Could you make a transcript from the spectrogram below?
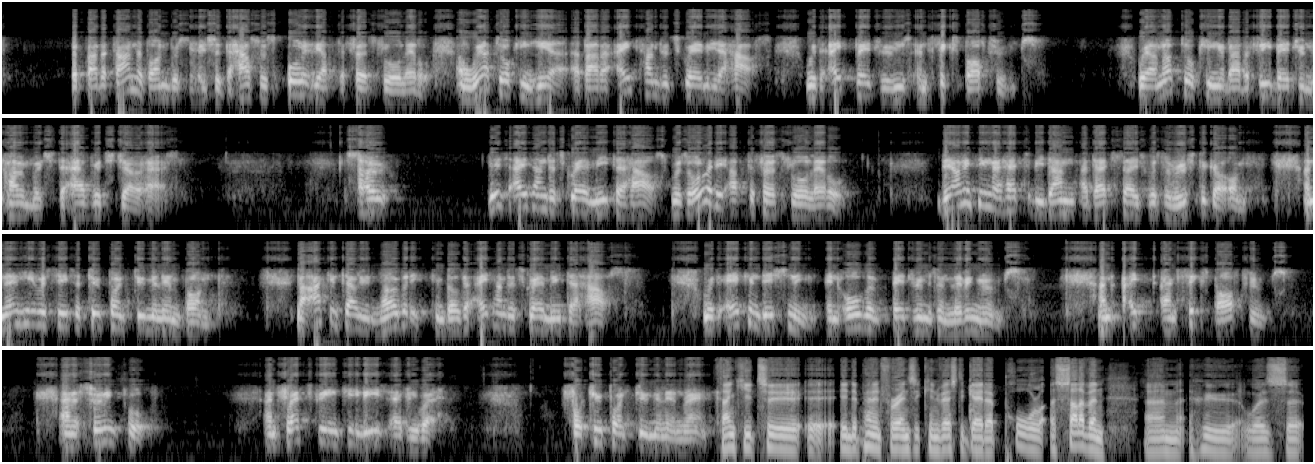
But by the time the bond was registered, the house was already up to first floor level. And we are talking here about an 800 square meter house with eight bedrooms and six bathrooms. We are not talking about a three bedroom home which the average Joe has. So this 800 square meter house was already up to first floor level. The only thing that had to be done at that stage was the roof to go on. And then he receives a 2.2 million bond. Now I can tell you nobody can build an 800 square meter house with air conditioning in all the bedrooms and living rooms and eight and six bathrooms and a swimming pool and flat screen TVs everywhere for 2.2 million rand. Thank you to uh, independent forensic investigator Paul Sullivan, um, who was. Uh,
